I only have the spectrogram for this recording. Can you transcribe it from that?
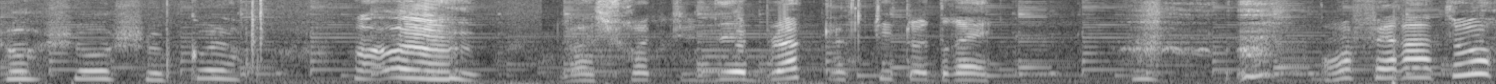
Chaud, chaud, chocolat. Ah, euh. Là, je crois que tu débloques la petite Audrey. On va faire un tour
